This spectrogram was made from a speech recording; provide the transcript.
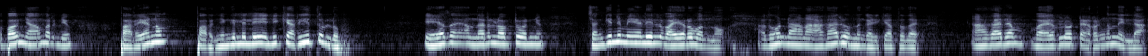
അപ്പോൾ ഞാൻ പറഞ്ഞു പറയണം പറഞ്ഞെങ്കിലല്ലേ എനിക്കറിയത്തുള്ളൂ. ഏത് അന്നേരം ഡോക്ടർ പറഞ്ഞു ചങ്കിന് മേളിൽ വയറ് വന്നു. അതുകൊണ്ടാണ് ആഹാരമൊന്നും കഴിക്കാത്തത്. ആഹാരം വയറിലോട്ട് ഇറങ്ങുന്നില്ല.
